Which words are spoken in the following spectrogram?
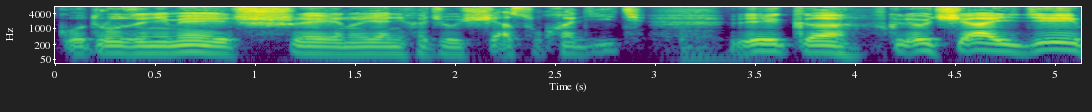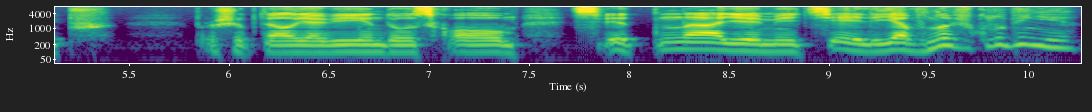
К утру занемеет шея, но я не хочу сейчас уходить. «Вика, включай дип!» — прошептал я Windows Home. «Цветная метель, я вновь в глубине».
